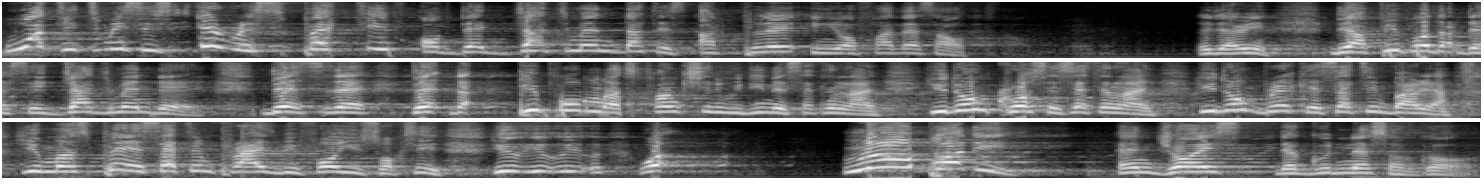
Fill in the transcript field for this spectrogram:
What it means is irrespective of the judgment that is at play in your father's house. There are people that there's a judgment there. There's the, the, the, people must function within a certain line. You don't cross a certain line. You don't break a certain barrier. You must pay a certain price before you succeed. You, you, you what? Nobody enjoys the goodness of God.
